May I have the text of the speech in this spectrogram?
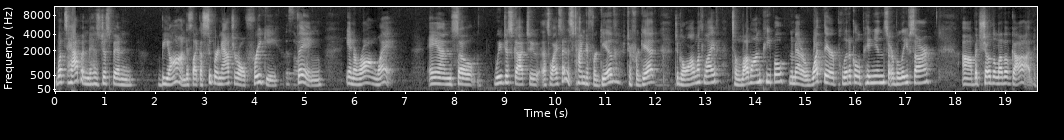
What's happened has just been beyond. It's like a supernatural, freaky thing in a wrong way. And so we've just got to, that's why I said it's time to forgive, to forget, to go on with life, to love on people, no matter what their political opinions or beliefs are uh, but show the love of God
